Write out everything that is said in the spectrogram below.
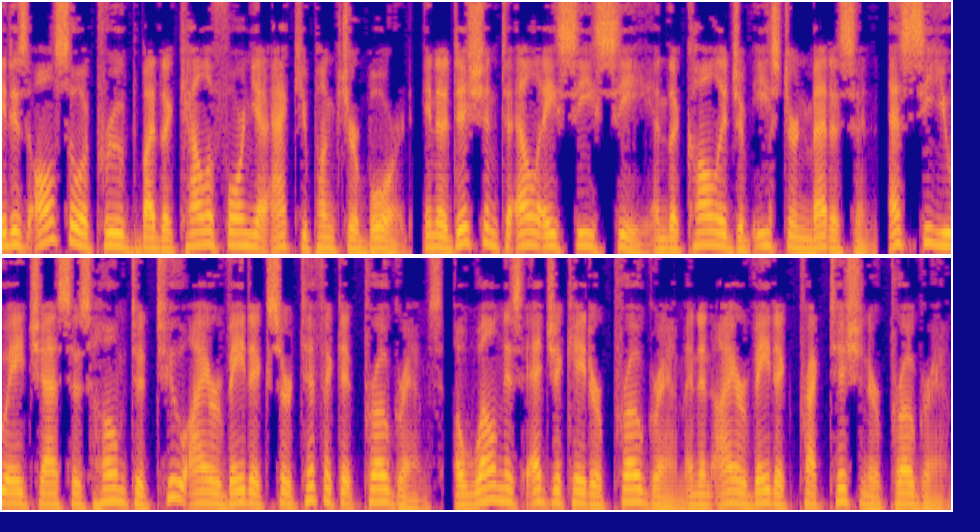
It is also approved by the California Acupuncture Board. In addition to LACC and the College of Eastern Medicine, SCUHS is home to two Ayurvedic certificate programs, a Wellness Educator program and an Ayurvedic Practitioner program.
